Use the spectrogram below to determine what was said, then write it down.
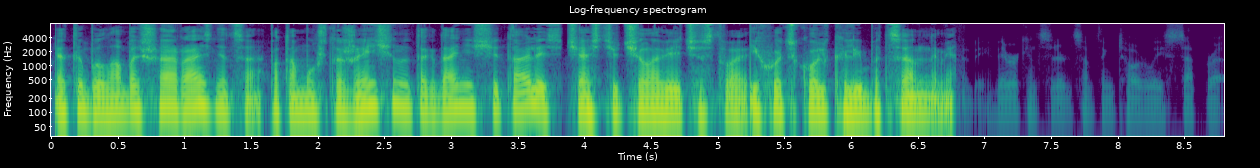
это была большая разница, потому что женщины тогда не считались частью человечества и хоть сколько-либо ценными. They were considered something totally separate.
